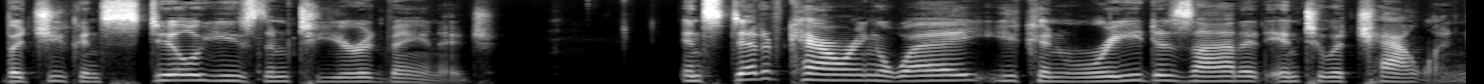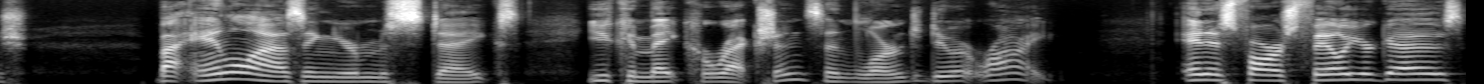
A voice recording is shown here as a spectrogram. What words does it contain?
but you can still use them to your advantage. Instead of cowering away, you can redesign it into a challenge. By analyzing your mistakes, you can make corrections and learn to do it right. And as far as failure goes,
